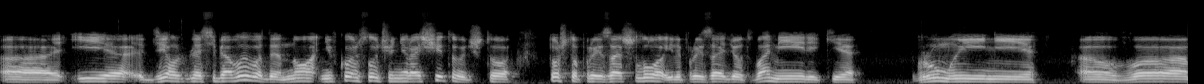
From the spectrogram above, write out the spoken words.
э, и делать для себя выводы, но ни в коем случае не рассчитывать, что то, что произошло или произойдет в Америке, в Румынии, э, в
